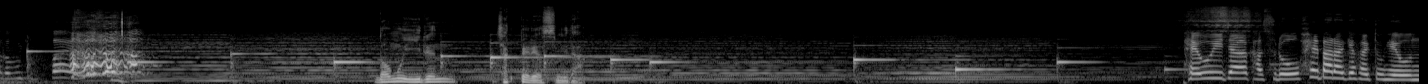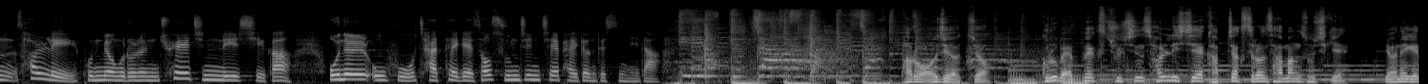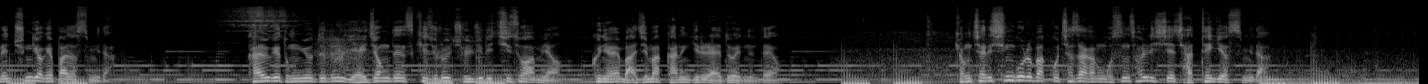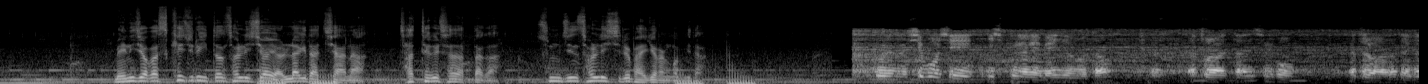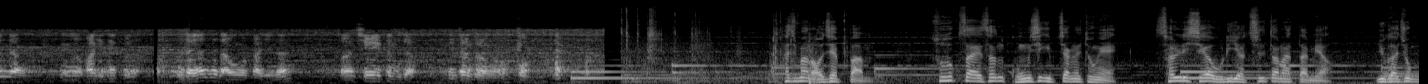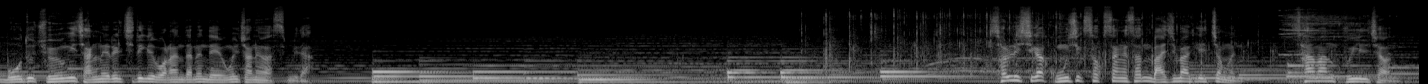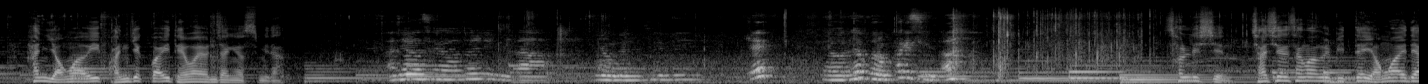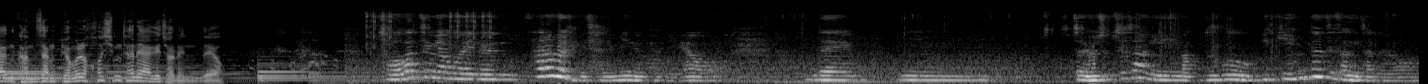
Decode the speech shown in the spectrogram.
아, 너무 기뻐요. 너무 이른 작별이었습니다. 배우이자 가수로 활발하게 활동해온 설리, 본명으로는 최진리 씨가 오늘 오후 자택에서 숨진 채 발견됐습니다. 바로 어제였죠. 그룹 FX 출신 설리 씨의 갑작스런 사망 소식에 연예계는 충격에 빠졌습니다. 가요계 동료들은 예정된 스케줄을 줄줄이 취소하며 그녀의 마지막 가는 길을 애도했는데요. 경찰이 신고를 받고 찾아간 곳은 설리 씨의 자택이었습니다. 매니저가 스케줄이 있던 설리 씨와 연락이 닿지 않아 자택을 찾았다가 숨진 설리 씨를 발견한 겁니다. 그 15시 20분경에 매니저부터 그 돌아왔다는 신고가 들어가서 저희 현장 확인했고요. 일단 현재 나온 것까지 는 어, 치위 흔적, 일단 그런 거 없고 하지만 어젯밤 소속사에선 공식 입장을 통해 설리 씨가 우리 곁을 떠났다며 유가족 모두 조용히 장례를 치르길 원한다는 내용을 전해왔습니다. 설리 씨가 공식 석상에선 마지막 일정은 사망 9일 전 한 영화의 관객과의 대화 현장이었습니다. 안녕하세요, 설리입니다. 오늘 재미있게 대화를 해보도록 하겠습니다. 설리 씨는 자신의 상황을 빗대 영화에 대한 감상평을 허심탄회하게 전했는데요. 저 같은 경우에는 사람을 되게 잘 믿는 편이에요. 근데 음, 진짜 요즘 세상이 막 누구 믿기 힘든 세상이잖아요.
